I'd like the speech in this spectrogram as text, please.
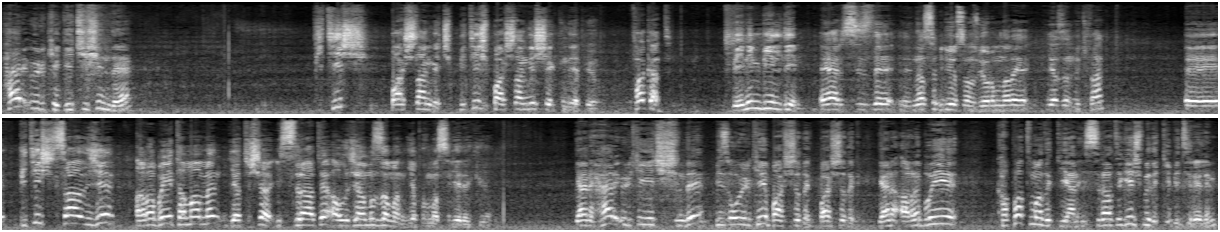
her ülke geçişinde bitiş başlangıç, bitiş başlangıç şeklinde yapıyor. Fakat benim bildiğim, eğer siz de nasıl biliyorsanız yorumlara yazın lütfen. Ee, bitiş sadece arabayı tamamen yatışa, istirahate alacağımız zaman yapılması gerekiyor. Yani her ülke geçişinde biz o ülkeye başladık, başladık. Yani arabayı kapatmadık ki yani istirahate geçmedik ki bitirelim.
